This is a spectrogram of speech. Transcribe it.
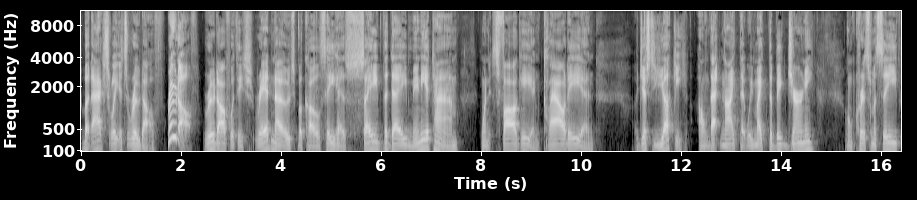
But actually, it's Rudolph. Rudolph. Rudolph with his red nose because he has saved the day many a time when it's foggy and cloudy and just yucky on that night that we make the big journey on Christmas Eve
